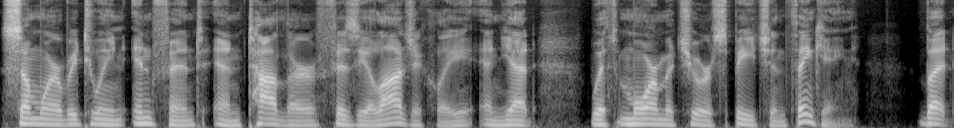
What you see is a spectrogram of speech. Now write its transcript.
somewhere between infant and toddler physiologically, and yet with more mature speech and thinking. But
